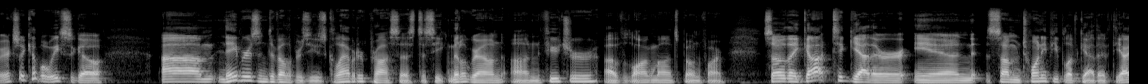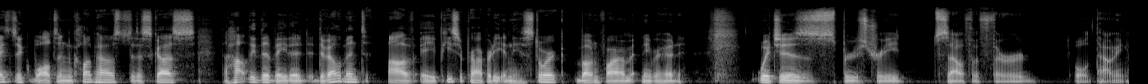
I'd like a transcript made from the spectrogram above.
actually a couple weeks ago. Um, neighbors and developers use collaborative process to seek middle ground on future of Longmont's Bohn Farm. So they got together, and some 20 people have gathered at the Izaak Walton Clubhouse to discuss the hotly debated development of a piece of property in the historic Bohn Farm neighborhood, which is Spruce Tree, south of Third, Old Towny.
